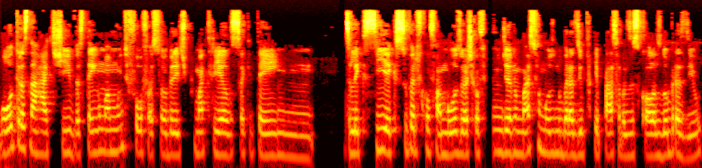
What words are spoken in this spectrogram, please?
outras narrativas, tem uma muito fofa sobre, tipo, uma criança que tem dislexia, que super ficou famoso, eu acho que é o filme indiano mais famoso no Brasil, porque passa nas escolas do Brasil,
